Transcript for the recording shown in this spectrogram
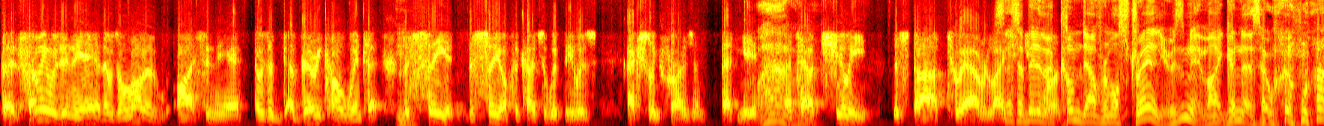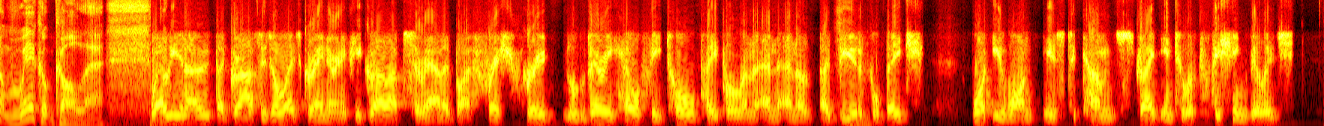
But something was in the air. There was a lot of ice in the air. It was a, a very cold winter. The sea, the sea off the coast of Whitby was actually frozen that year. Wow. That's how chilly the start to our So relationship that's a bit of a come down from Australia, isn't it? My goodness, what a wake up call there. Well, you know, the grass is always greener, and if you grow up surrounded by fresh fruit, very healthy, tall people, and, and, and a, a beautiful beach, what you want is to come straight into a fishing village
